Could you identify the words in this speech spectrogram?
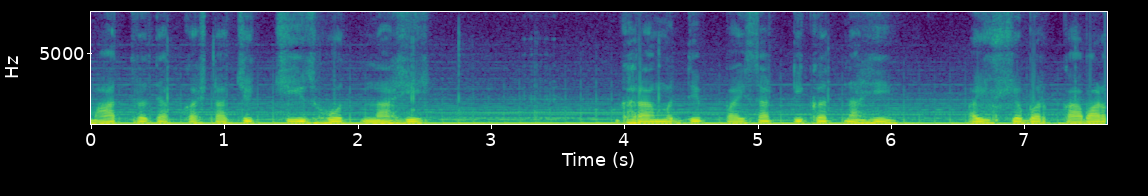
मात्र त्या कष्टाची चीज होत नाही. घरामध्ये पैसा टिकत नाही. आयुष्यभर काबाड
